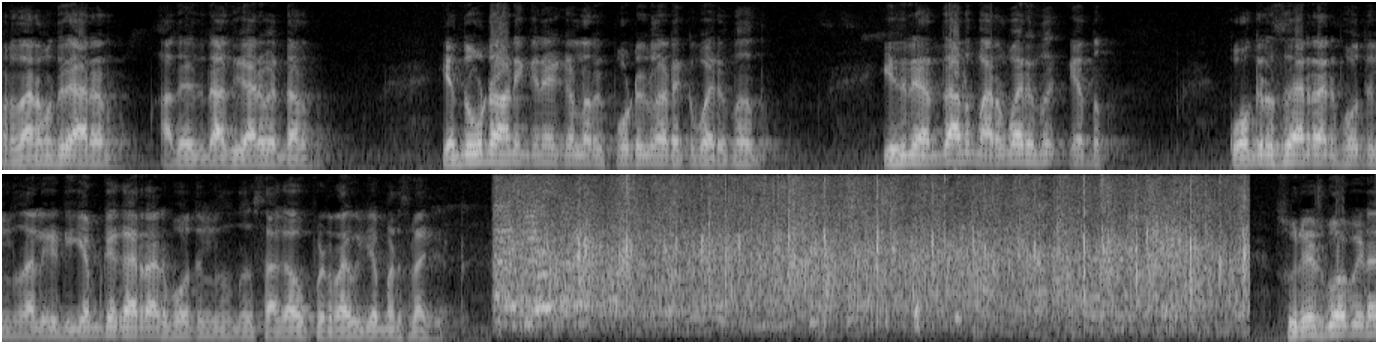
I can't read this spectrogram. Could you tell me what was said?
പ്രധാനമന്ത്രി ആരാണ്? അദ്ദേഹത്തിന്റെ അധികാരം എന്താണ്? എന്തുകൊണ്ടാണ് ഇങ്ങനെയൊക്കെയുള്ള റിപ്പോർട്ടുകൾ ഇടയ്ക്ക് വരുന്നത്? ഇതിനെന്താണ് മറുമരുന്ന് എന്നും കോൺഗ്രസ്സുകാരുടെ അനുഭവത്തിൽ നിന്ന് അല്ലെങ്കിൽ ഡി എം കെക്കാരുടെ അനുഭവത്തിൽ നിന്ന് സഖാവ് പിണറായി വിജയൻ മനസ്സിലാക്കിയിട്ടുണ്ട്. സുരേഷ് ഗോപിയുടെ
